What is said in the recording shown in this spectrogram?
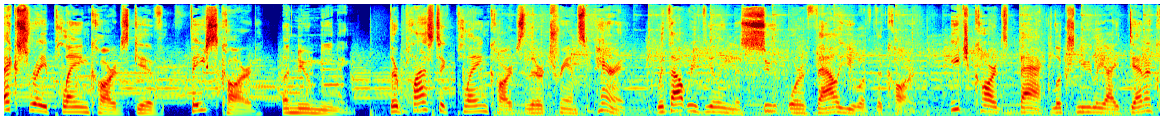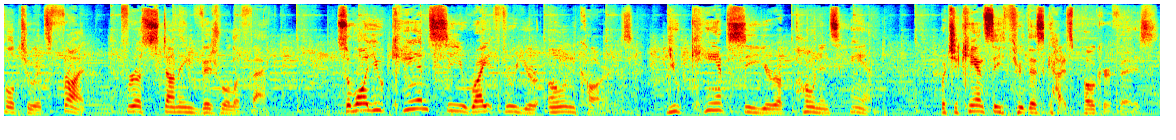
X ray playing cards give face card a new meaning. They're plastic playing cards that are transparent without revealing the suit or value of the card. Each card's back looks nearly identical to its front for a stunning visual effect. So while you can see right through your own cards, you can't see your opponent's hand. But you can see through this guy's poker face.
